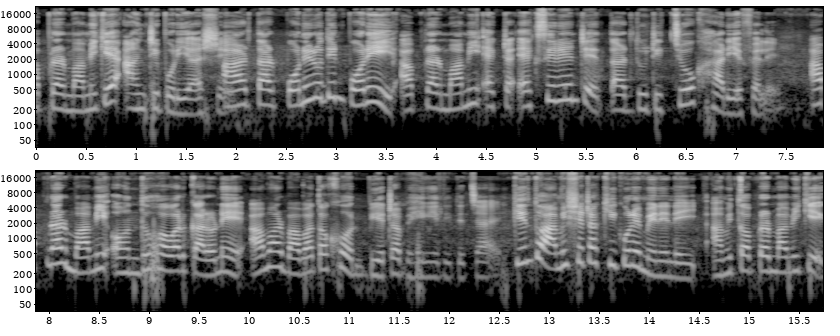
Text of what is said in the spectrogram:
আপনার মামিকে আংটি পরিয়ে আসে। আর তার পনেরো দিন পরেই আপনার মামি একটা অ্যাক্সিডেন্টে তার দুটি চোখ হারিয়ে ফেলে। আপনার মামি অন্ধ হওয়ার কারণে আমার বাবা তখন বিয়েটা ভেঙে দিতে চায়। কিন্তু আমি সেটা কি করে মেনে নেই? আমি তো আপনার মামিকে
